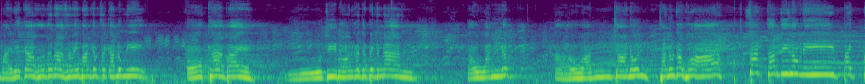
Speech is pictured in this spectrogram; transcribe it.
หมายเลขเก้าของทางด้านสไลพันธ์กับสกัดลูกนี้ ออกข้างไปอยู่ที่บอลก็จะเป็นทางด้านตะวันครับตะวันชานนชานนเข้าขวาซัดทันทีลูกนี้ไปไป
